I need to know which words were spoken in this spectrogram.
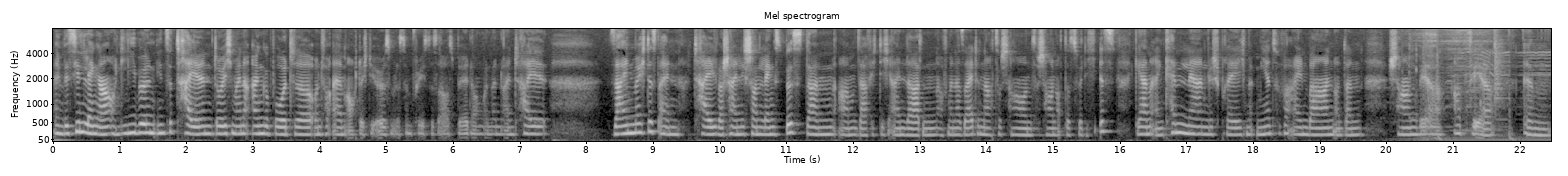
ein bisschen länger und liebe ihn zu teilen durch meine Angebote und vor allem auch durch die Earth Medicine Priestess Ausbildung. Und wenn du ein Teil sein möchtest, ein Teil wahrscheinlich schon längst bist, dann ähm, darf ich dich einladen, auf meiner Seite nachzuschauen, zu schauen, ob das für dich ist. Gerne ein Kennenlerngespräch mit mir zu vereinbaren und dann schauen wir, ob wir ähm,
